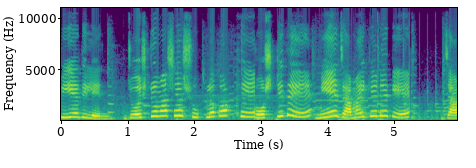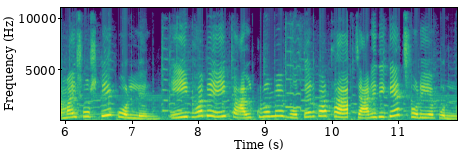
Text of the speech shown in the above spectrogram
বিয়ে দিলেন। জ্যৈষ্ঠ মাসের শুক্লপক্ষে ষষ্ঠীতে মেয়ে জামাইকে ডেকে জামাই ষষ্ঠী করলেন। এইভাবেই কালক্রমে ব্রতের কথা চারিদিকে ছড়িয়ে পড়ল।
